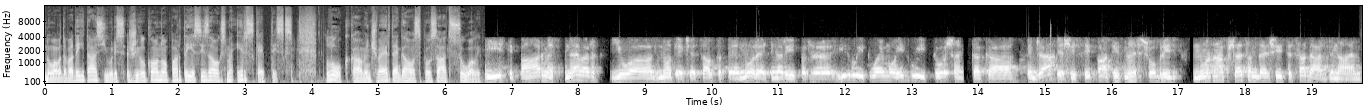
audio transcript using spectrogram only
Novada vadītājs Juris Žilko no partijas izaugsme ir skeptisks. Lūk, kā viņš vērtē galvaspilsētas soli īsti pārmest nevar, jo notiek šie savstarpēji norēķini arī par eh, izglītojumu, izglītošanu. Tā kā, diemžēl, pie šīs situācijas mēs šobrīd nonākuši esam dēļ šīs sadārdzinājuma.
